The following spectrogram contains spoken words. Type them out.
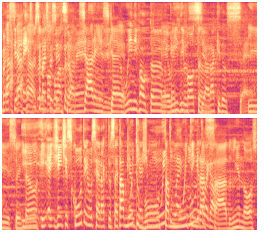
Mas cearense, pra ser mais específico, não. Cearense, que é- O Indo e voltando. É, o que Indo e do voltando. Ceará que deu certo. Isso, então. E, e, gente, escutem o Ceará que deu certo. Tá é um muito cast bom, tá le- muito, legal. engraçado. Minha nossa.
